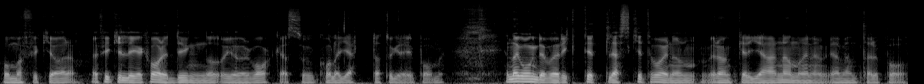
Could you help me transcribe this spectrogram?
Och man fick göra. Jag fick ju ligga kvar ett dygn och, och övervakas och kolla hjärtat och grejer på mig. Enda gången det var riktigt läskigt det var ju när de röntgade hjärnan och när jag väntade på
